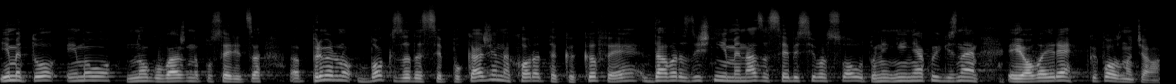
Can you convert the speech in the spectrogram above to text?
името е имало много важна последица. Примерно, Бог, за да се покаже на хората какъв е, дава различни имена за себе си в Словото. Ние, ние някои ги знаем. Ейова и Ре. Какво означава?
